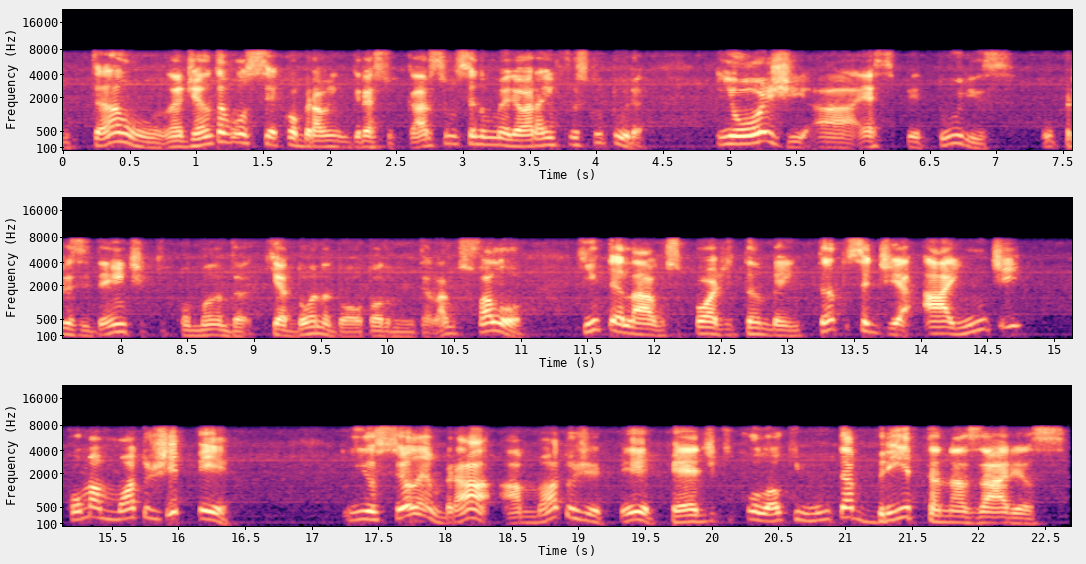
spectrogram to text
Então, não adianta você cobrar um ingresso caro se você não melhora a infraestrutura. E hoje, a SP Tours, o presidente que comanda, que é dona do Autódromo Interlagos, falou que Interlagos pode também tanto sediar a Indy como a MotoGP. E se eu lembrar, a MotoGP pede que coloque muita brita nas áreas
